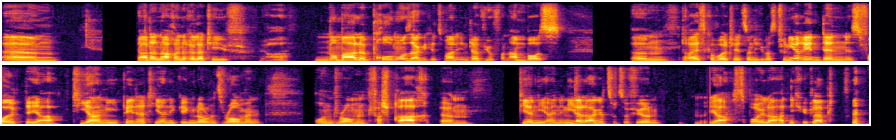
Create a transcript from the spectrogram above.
Ähm, ja, danach eine relativ ja, normale Promo, sage ich jetzt mal, Interview von Amboss. Ähm, Dreisker wollte jetzt noch nicht über das Turnier reden, denn es folgte ja Tiani, Peter Tiani gegen Lawrence Roman und Roman versprach, ähm, Tierney eine Niederlage zuzuführen. Ja, Spoiler, hat nicht geklappt.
